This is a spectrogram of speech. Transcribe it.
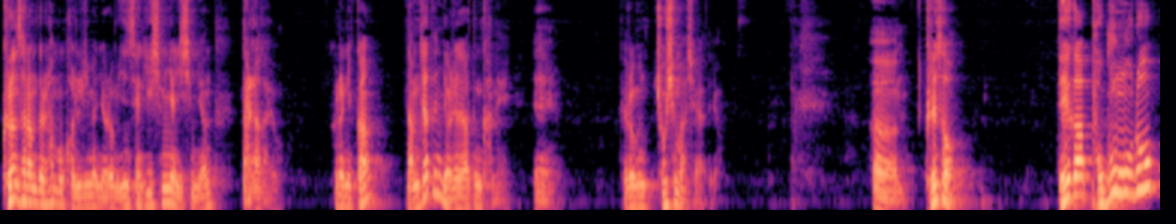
그런 사람들 한번 걸리면 여러분 인생 20년, 20년 날아가요. 그러니까 남자든 여자든 간에 예. 여러분 조심하셔야 돼요. 어, 그래서 내가 복음으로 다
